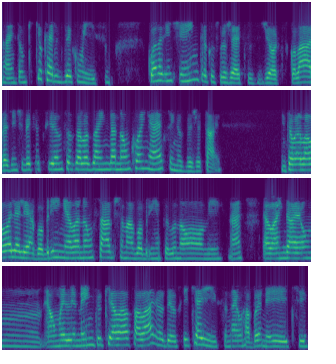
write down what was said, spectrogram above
Né? Então, o que, que eu quero dizer com isso? Quando a gente entra com os projetos de horta escolar, a gente vê que as crianças elas ainda não conhecem os vegetais. Então ela olha ali a abobrinha, ela não sabe chamar a abobrinha pelo nome, né? Ela ainda é um, é um elemento que ela fala, ai meu Deus, o que, que é isso, né? O rabanete.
